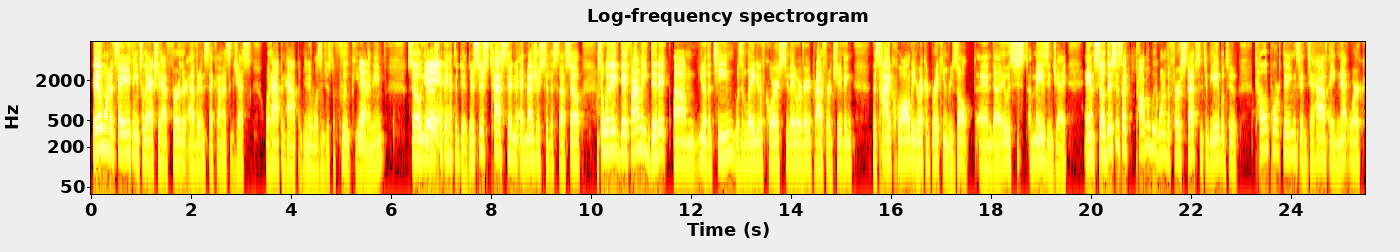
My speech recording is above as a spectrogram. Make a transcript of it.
they don't want to say anything until they actually have further evidence that kind of suggests what happened happened and it wasn't just a fluke. You Yeah. know what I mean? So you know, Yeah, that's yeah. what they have to do. There's there's tests and, and measures to this stuff. So so when they they finally did it, um, you know, the team was elated. Of course, they were very proud for achieving this high quality record breaking result, and uh, it was just amazing, Jay. And so this is like probably one of the first steps into be able to teleport things and to have a network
